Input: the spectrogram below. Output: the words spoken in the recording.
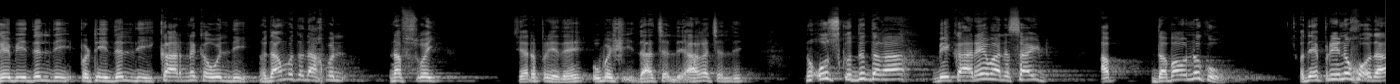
غیبېدل دي پټېدل دي کار نه کول دي نو دا مو ته د خپل نفس وای چېره پرې دی وبشي دا چل دی هغه چل دی نو اوس کو د دغه بیکارې والا سایډ اپ دباو نکو د پرې نه خو دا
